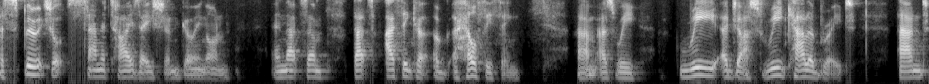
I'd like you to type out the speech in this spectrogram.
a spiritual sanitization going on, and that's um that's I think a, a, healthy thing um, as we readjust, recalibrate, and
